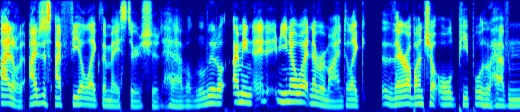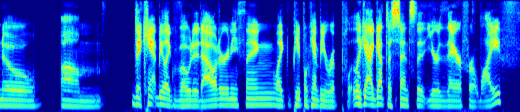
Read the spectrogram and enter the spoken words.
I don't know. I just I feel like the Maesters should have a little. I mean, you know what? Never mind. Like they're a bunch of old people who have no um. They can't be like voted out or anything. Like people can't be repl- like I got the sense that you're there for life.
